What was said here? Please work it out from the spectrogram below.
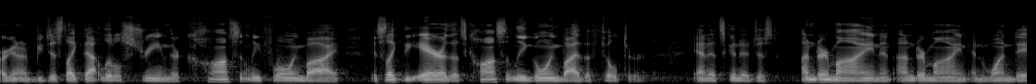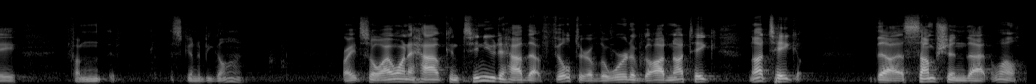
are going to be just like that little stream. They're constantly flowing by. It's like the air that's constantly going by the filter. And it's going to just undermine and undermine. And one day, if I'm, if it's going to be gone. Right? So I want to have, continue to have that filter of the Word of God, not take, not take the assumption that, well,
